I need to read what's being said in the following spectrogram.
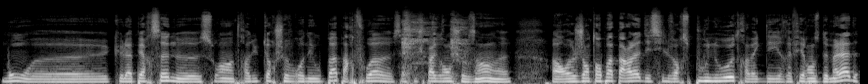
Bon, euh, que la personne euh, soit un traducteur chevronné ou pas, parfois euh, ça change pas grand chose. Hein. Alors j'entends pas par là des Silver Spoon ou autres avec des références de malade,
